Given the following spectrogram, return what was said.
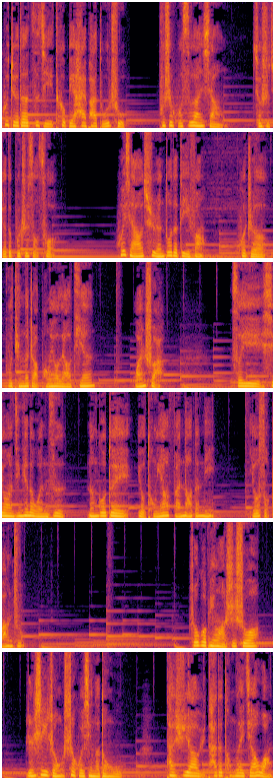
会觉得自己特别害怕独处。不是胡思乱想，就是觉得不知所措，会想要去人多的地方，或者不停的找朋友聊天、玩耍。所以希望今天的文字能够对有同样烦恼的你有所帮助。周国平老师说，人是一种社会性的动物，他需要与他的同类交往，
